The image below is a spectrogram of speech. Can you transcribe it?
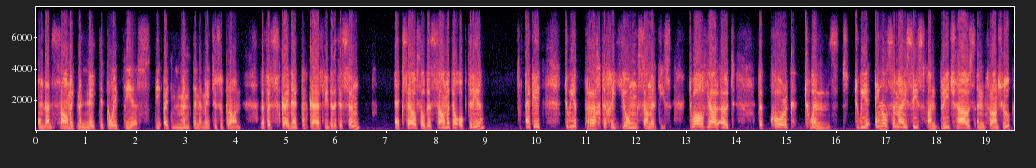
om dan saam met Menette Toy Teers, die uitmuntende mezzo-sopran, 'n verskeidenheid van kersliedere te sing. Ek self sal dit saam met haar optree. Ek het twee pragtige jong sangertjies, 12 jaar oud, the Cork Twins, twee Engelse meisies van Bridge House in Franschhoek.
